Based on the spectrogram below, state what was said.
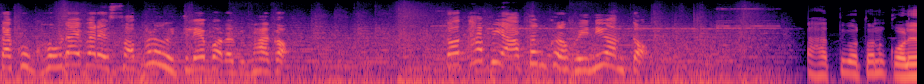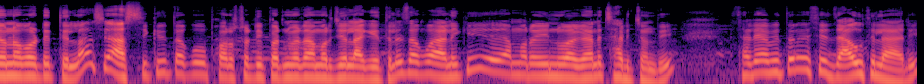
ତାକୁ ଘଉଡ଼ାଇବାରେ ସଫଳ ହୋଇଥିଲେ ବନ ବିଭାଗ। ତଥାପି ଆତଙ୍କର ହୋଇନି ଅନ୍ତ। ହାତୀ ବର୍ତ୍ତମାନ କଳିଙ୍ଗନଗରଟି ଥିଲା ସେ ଆସିକି ତାକୁ ଫରେଷ୍ଟ ଡିପାର୍ଟମେଣ୍ଟ ଆମର ଯିଏ ଲାଗିଥିଲେ ତାକୁ ଆଣିକି ଆମର ଏଇ ନୂଆ ଗାଁରେ ଛାଡ଼ିଛନ୍ତି। ଛାଡ଼ିବା ଭିତରେ ସେ ଯାଉଥିଲା ହାରି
